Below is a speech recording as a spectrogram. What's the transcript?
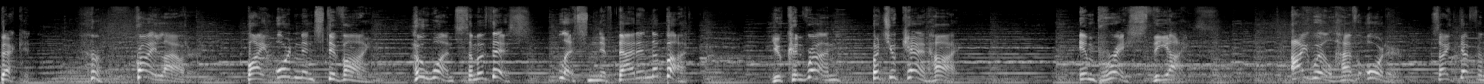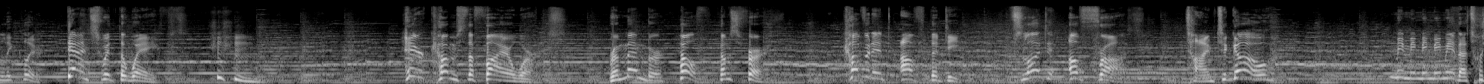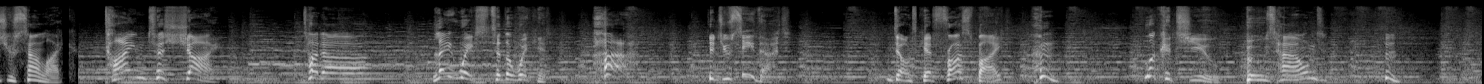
beckon. Cry louder. By ordinance divine, who wants some of this? Let's nip that in the bud. You can run, but you can't hide. Embrace the ice. I will have order. Sight definitely clear. Dance with the waves. Here comes the fireworks. Remember, health comes first. Covenant of the deep. Flood of frost. Time to go. Me, me, me, me, me. That's what you sound like. Time to shine. Ta-da! Lay waste to the wicked. Ha! Did you see that? Don't get frostbite. Hmm. Look at you, booze hound.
